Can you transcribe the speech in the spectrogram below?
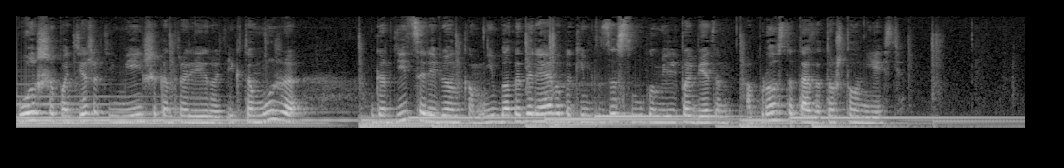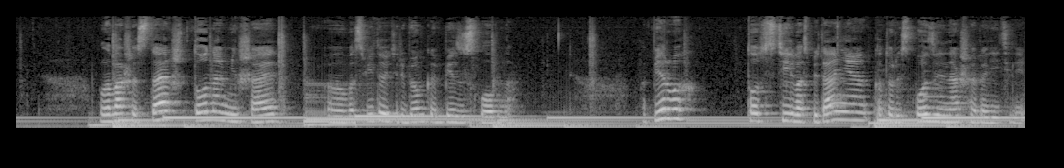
больше поддерживать и меньше контролировать, и к тому же гордиться ребенком не благодаря его каким-то заслугам или победам, а просто так за то, что он есть. Глава 6. Что нам мешает э, воспитывать ребенка безусловно? Во-первых, тот стиль воспитания, который использовали наши родители.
